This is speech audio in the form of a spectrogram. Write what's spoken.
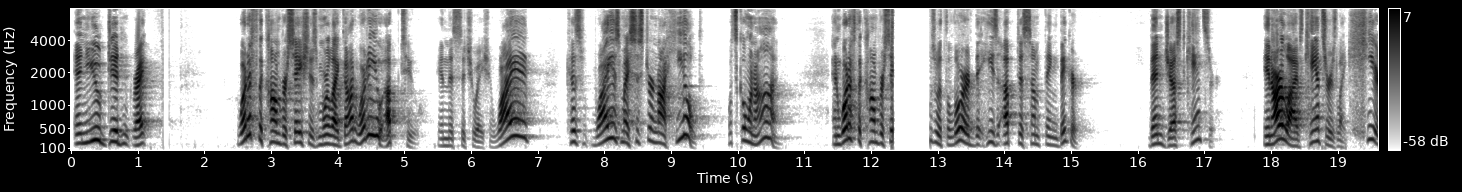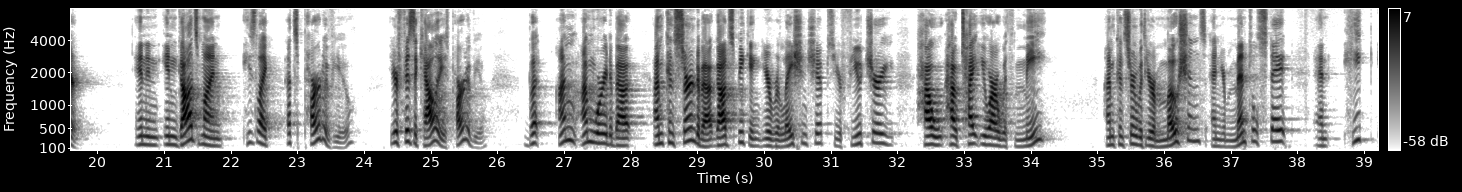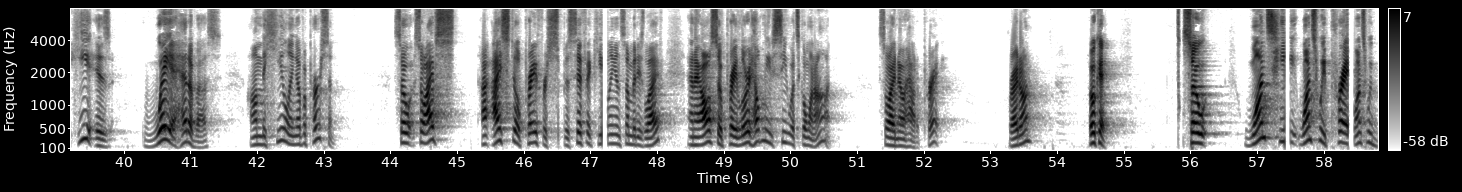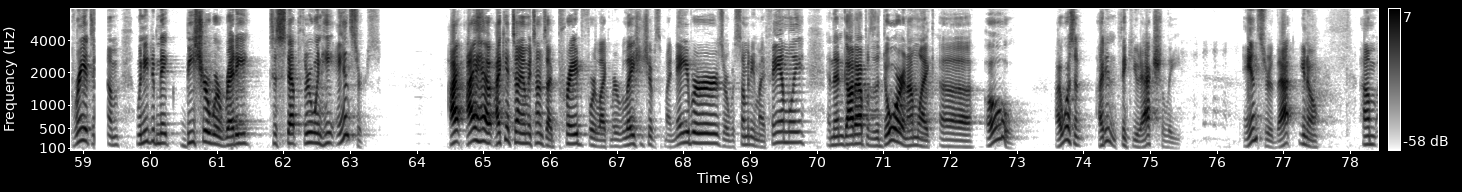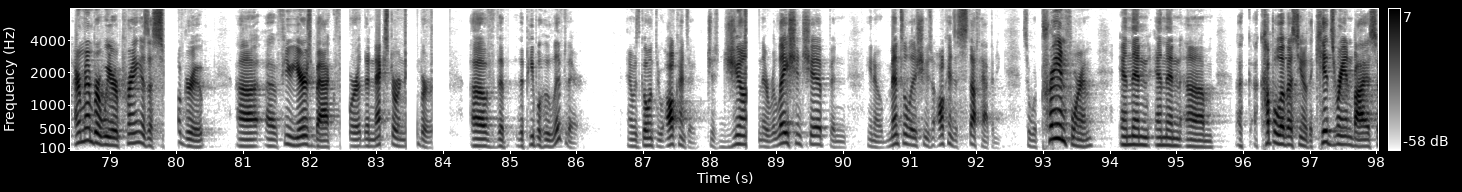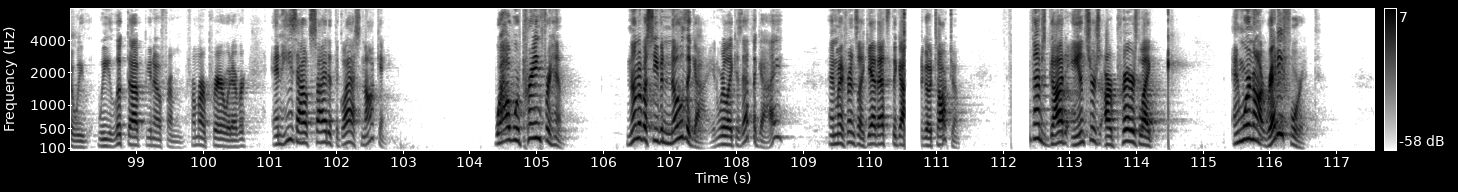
and you didn't, right? What if the conversation is more like, God, what are you up to in this situation? Why? Because why is my sister not healed? What's going on? And what if the conversation comes with the Lord that He's up to something bigger than just cancer? In our lives, cancer is like here. And in, in God's mind, He's like, that's part of you. Your physicality is part of you. But I'm, I'm worried about, I'm concerned about, God speaking, your relationships, your future, how, how tight you are with me. I'm concerned with your emotions and your mental state. And He, he is way ahead of us on the healing of a person. So, so I've, I still pray for specific healing in somebody's life, and I also pray, Lord, help me see what's going on so I know how to pray. Right on? Okay. So once he once we pray, once we bring it to him, we need to make be sure we're ready to step through when he answers. I, I have I can't tell you how many times I prayed for like my relationships with my neighbors or with somebody in my family, and then got up at the door and I'm like, uh, oh, I wasn't, I didn't think you'd actually answer that, you know. Um, I remember we were praying as a small group uh, a few years back for the next door neighbor of the, the people who lived there and was going through all kinds of just junk in their relationship and you know mental issues all kinds of stuff happening. So we're praying for him and then and then um, a, a, couple of us you know the kids ran by us so we, we looked up you know from from our prayer or whatever and he's outside at the glass knocking while we're praying for him. None of us even know the guy and we're like is that the guy? And my friend's like yeah that's the guy go talk to him sometimes god answers our prayers like and we're not ready for it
